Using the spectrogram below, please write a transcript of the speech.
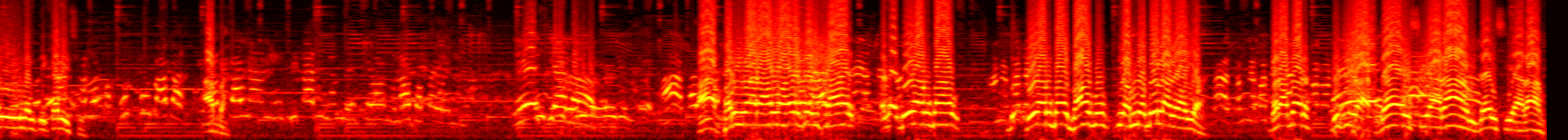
એવી વિનંતી કરી છે. આભાર. હા ફરી વાર આવો આયોજન થાય અને દેવાંગભાઈ દેવાંગભાઈ ભાવ મુક્તિ અમને બોલાવે અહીંયા. બરાબર? બીજી વાર. જય સિયારામ જય સિયારામ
